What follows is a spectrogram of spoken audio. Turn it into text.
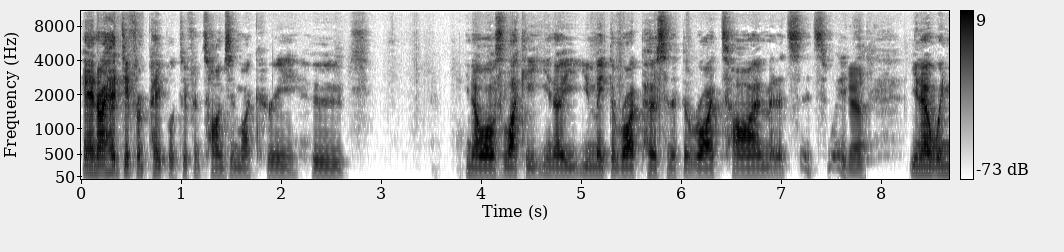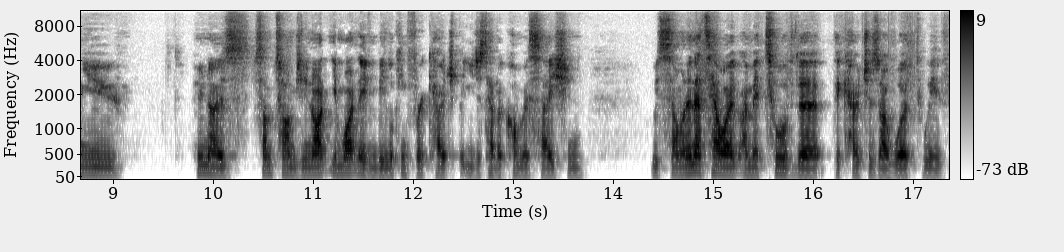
And I had different people at different times in my career who, you know, I was lucky. You know, you meet the right person at the right time, and it's it's it, yeah. you know when you who knows? Sometimes you're not, you might not even be looking for a coach, but you just have a conversation with someone. And that's how I, I met two of the, the coaches I worked with.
